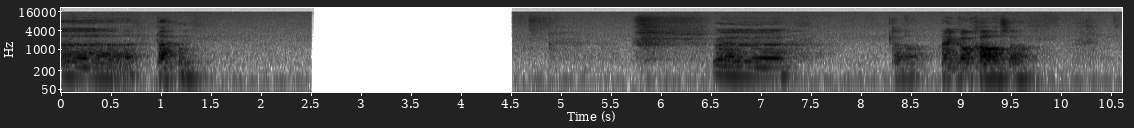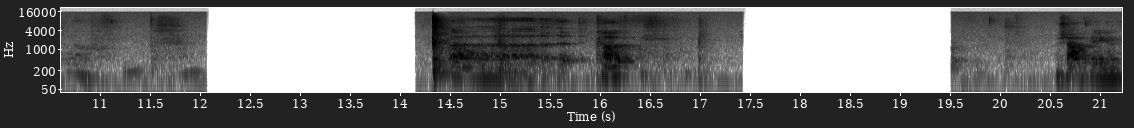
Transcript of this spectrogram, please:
Uh, Beckham. Uh, don't know. I ain't got a car, so. Don't know. Uh, Coke. Michelle Keegan.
